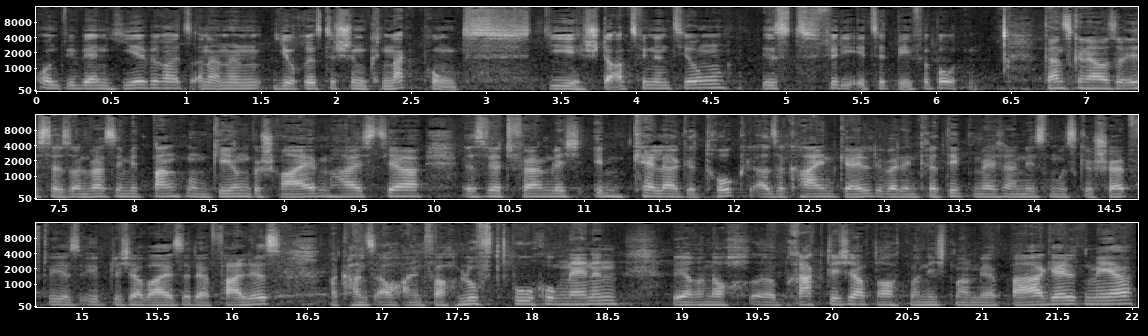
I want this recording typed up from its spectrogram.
Und wir wären hier bereits an einem juristischen Knackpunkt. Die Staatsfinanzierung ist für die EZB verboten. Ganz genau so ist es. Und was Sie mit Bankenumgehung beschreiben, heißt ja, es wird förmlich im Keller gedruckt, also kein Geld über den Kreditmechanismus geschöpft, wie es üblicherweise der Fall ist. Man kann es auch einfach Luftbuchung nennen, wäre noch äh, praktischer, braucht man nicht mal mehr Bargeld mehr.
